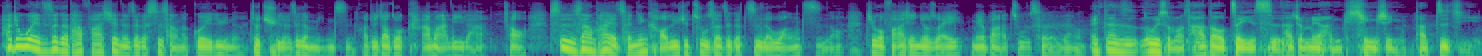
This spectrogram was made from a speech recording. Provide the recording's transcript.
他就为了这个他发现的这个市场的规律呢，就取了这个名字，他，就叫做卡玛利拉。好，事实上他也曾经考虑去注册这个字的网址哦，结果发现就说，哎，没有办法注册这样。哎，但是为什么他到这一次他就没有很庆幸他自己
